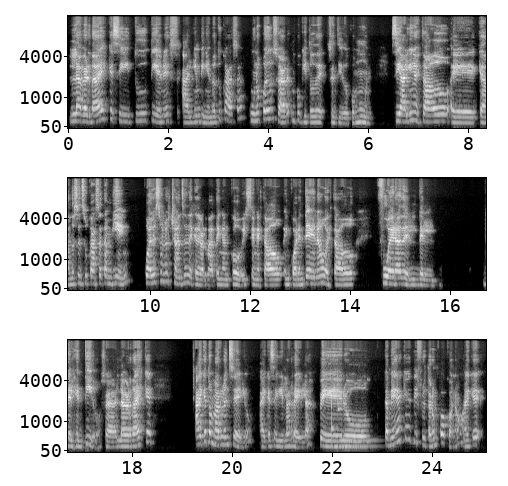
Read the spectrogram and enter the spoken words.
La verdad es que si tú tienes a alguien viniendo a tu casa, uno puede usar un poquito de sentido común si alguien ha estado eh, quedándose en su casa también, ¿cuáles son los chances de que de verdad tengan COVID si han estado en cuarentena o estado fuera del, del, del gentío? O sea, la verdad es que hay que tomarlo en serio, hay que seguir las reglas, pero también hay que disfrutar un poco, ¿no? Hay que,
